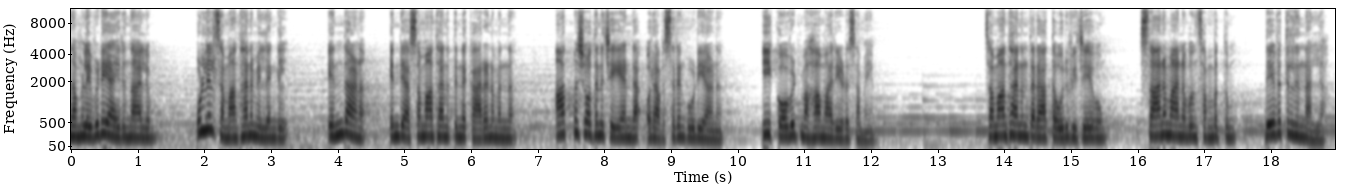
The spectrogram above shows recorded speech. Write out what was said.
നമ്മൾ എവിടെയായിരുന്നാലും ഉള്ളിൽ സമാധാനമില്ലെങ്കിൽ എന്താണ് എന്റെ അസമാധാനത്തിന്റെ കാരണമെന്ന് ആത്മശോധന ചെയ്യേണ്ട ഒരവസരം കൂടിയാണ് ഈ കോവിഡ് മഹാമാരിയുടെ സമയം. സമാധാനം തരാത്ത ഒരു വിജയവും സ്ഥാനമാനവും സമ്പത്തും ദൈവത്തിൽ നിന്നല്ല.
